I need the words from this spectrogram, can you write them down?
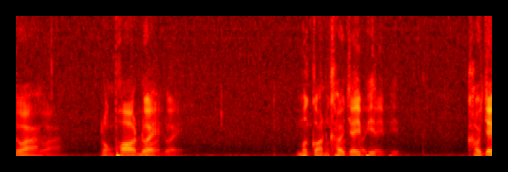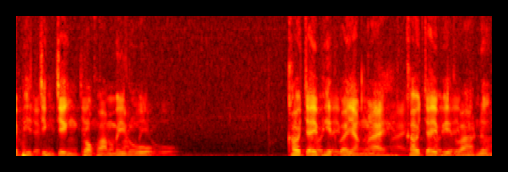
ตัวหลวงพ่อด้วย เมื่อก่อนเข้าใจผิด เข้าใจผิดจริง ๆ เพราะความไม่รู้ เข้าใจผิดว่าอย่างไรเข้าใจผิดว่าหนึ่ง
